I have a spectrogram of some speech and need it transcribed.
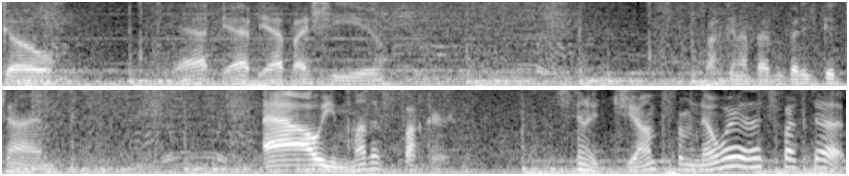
Go. Yep, yep, yep, I see you. Fucking up everybody's good time. Ow, you motherfucker. Just gonna jump from nowhere? That's fucked up.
